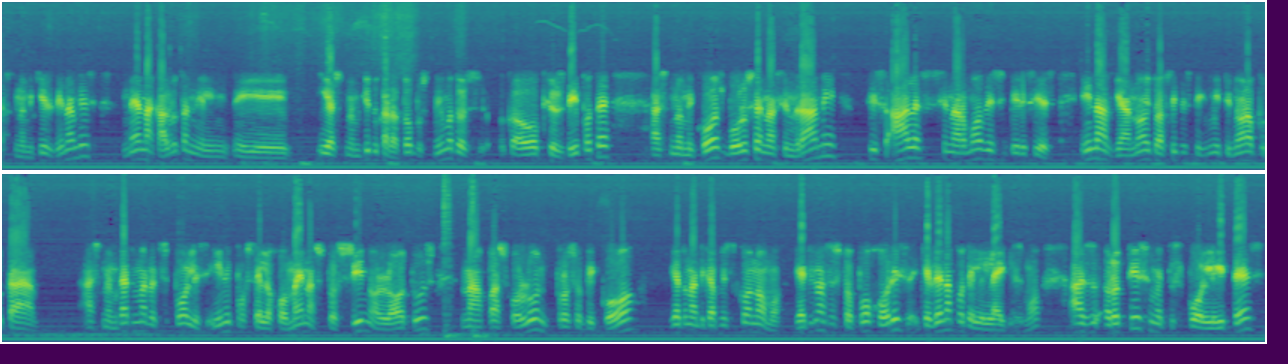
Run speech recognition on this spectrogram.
αστυνομικής δύναμης ναι να καλούταν η, η, η αστυνομική του κατατόπου τμήματος οποιοδήποτε αστυνομικός μπορούσε να συνδράμει τις άλλες συναρμόδιες υπηρεσίες. Είναι αδιανόητο αυτή τη στιγμή την ώρα που τα αστυνομικά τμήματα της πόλης είναι υποστελεχωμένα στο σύνολό τους να απασχολούν προσωπικό για τον αντικαπνιστικό νόμο. Γιατί να σας το πω χωρίς και δεν αποτελεί λαϊκισμό, ας ρωτήσουμε τους πολίτες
